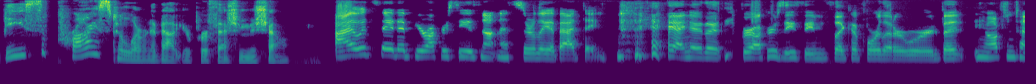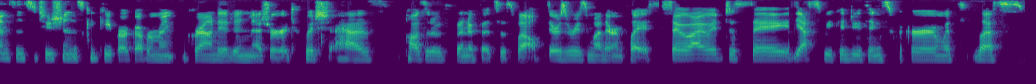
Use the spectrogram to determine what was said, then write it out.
be surprised to learn about your profession, Michelle? I would say that bureaucracy is not necessarily a bad thing. I know that bureaucracy seems like a four letter word, but you know, oftentimes institutions can keep our government grounded and measured, which has positive benefits as well. There's a reason why they're in place. So I would just say, yes, we can do things quicker and with less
